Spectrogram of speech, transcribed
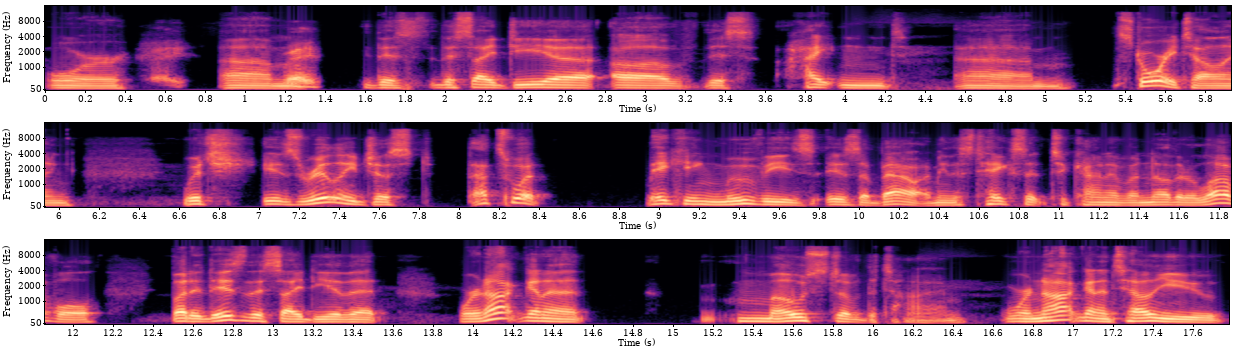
or Right. um, Right. this this idea of this heightened um, storytelling, which is really just that's what making movies is about. I mean, this takes it to kind of another level, but it is this idea that we're not going to most of the time we're not going to tell you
